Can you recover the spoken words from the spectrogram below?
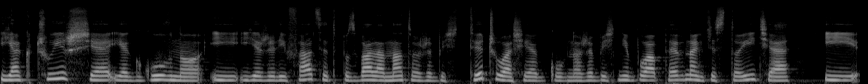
jak czujesz się jak gówno i jeżeli facet pozwala na to, żebyś ty czuła się jak gówno, żebyś nie była pewna, gdzie stoicie i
